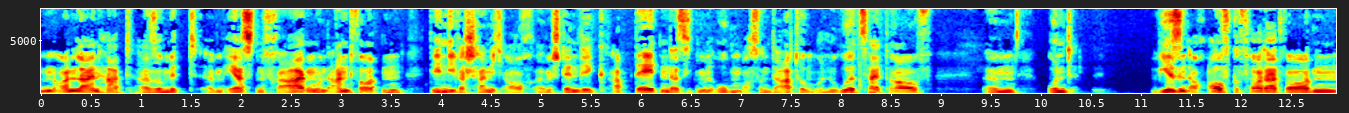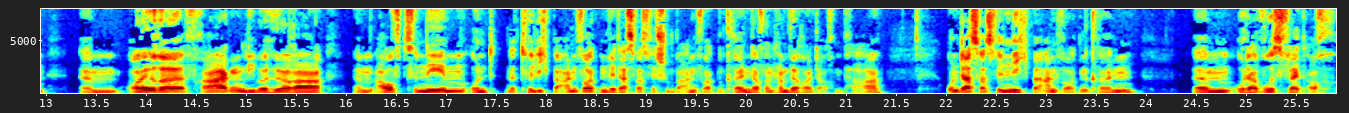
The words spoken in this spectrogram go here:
online hat, also mhm. mit ähm, ersten Fragen und Antworten, denen die wahrscheinlich auch ähm, ständig updaten. Da sieht man oben auch so ein Datum und eine Uhrzeit drauf. Ähm, und wir sind auch aufgefordert worden, ähm, eure Fragen, liebe Hörer, ähm, aufzunehmen. Und natürlich beantworten wir das, was wir schon beantworten können. Davon haben wir heute auch ein paar. Und das, was wir nicht beantworten können, ähm, oder wo es vielleicht auch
